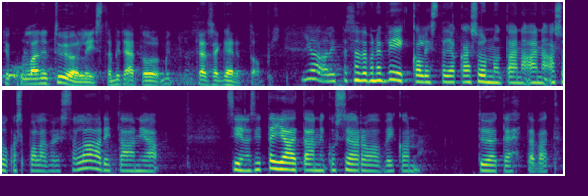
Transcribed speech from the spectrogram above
jokinlainen työlista. Mitä, tuo, mitä se kertoo? Joo, eli tässä on tämmöinen viikkolista, joka sunnuntaina aina asukaspalaverissa laaditaan ja siinä sitten jaetaan niin kuin seuraavan viikon työtehtävät.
